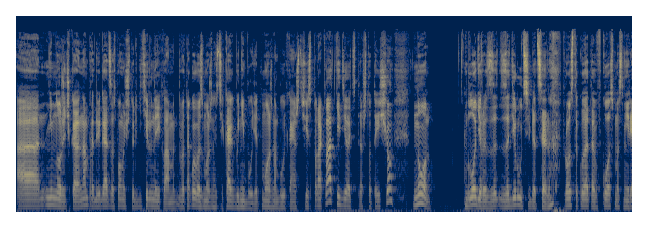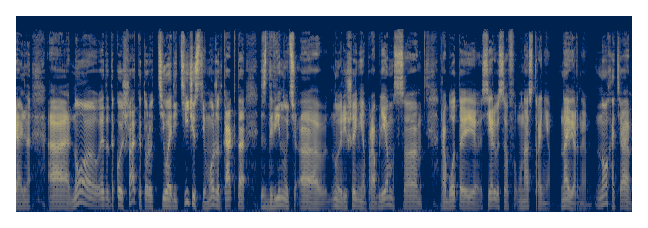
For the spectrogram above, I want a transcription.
а, немного немножечко нам продвигаться с помощью таргетированной рекламы. Вот такой возможности как бы не будет. Можно будет, конечно, через прокладки делать это что-то еще, но блогеры задерут себе цену просто куда-то в космос нереально. А, но это такой шаг, который теоретически может как-то сдвинуть а, ну, решение проблем с работой сервисов у нас в стране. Наверное. Но хотя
